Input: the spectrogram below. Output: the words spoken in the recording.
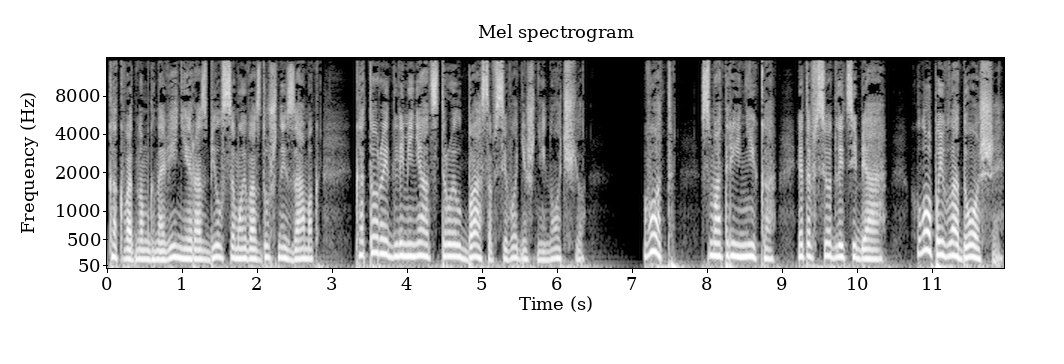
Как в одно мгновение разбился мой воздушный замок, который для меня отстроил Басов сегодняшней ночью. «Вот, смотри, Ника, это все для тебя. Хлопай в ладоши,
